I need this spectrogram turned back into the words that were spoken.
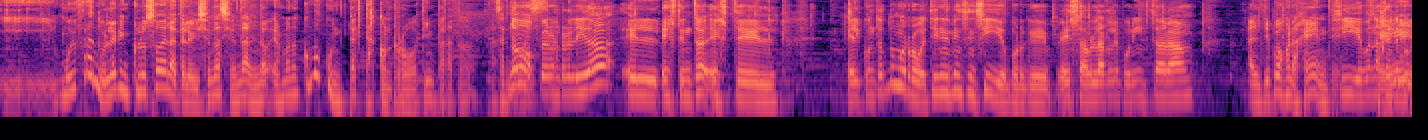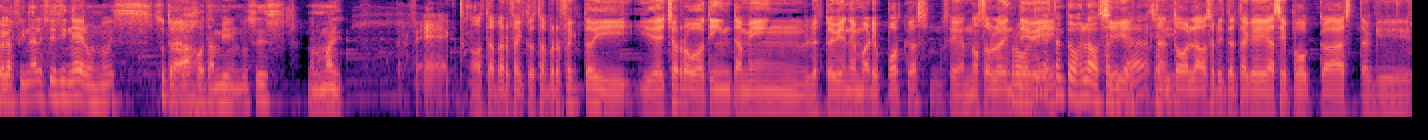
y muy farandulero incluso de la televisión nacional, ¿no? Hermano, ¿cómo contactas con Robotín para todo? para hacer no pero en realidad el este este el, el contacto con Robotín es bien sencillo porque es hablarle por Instagram El tipo es buena gente. sí es buena Sí. gente porque al final ese es dinero no es su Claro. trabajo también entonces normal Perfecto. No, está perfecto, está perfecto. Y, y de hecho, Robotín también lo estoy viendo en varios podcasts. O sea, no solo en Robotín TV. está en todos lados Sí, ahorita, ¿eh? está en todos lados ahorita. Está que hace podcast, está que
